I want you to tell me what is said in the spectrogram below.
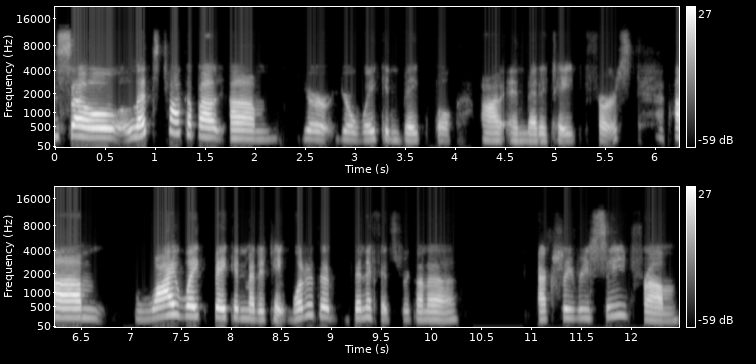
so let's talk about um, your your wake and bake book uh, and meditate first. Um, why wake, bake, and meditate? What are the benefits we're going to actually receive from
